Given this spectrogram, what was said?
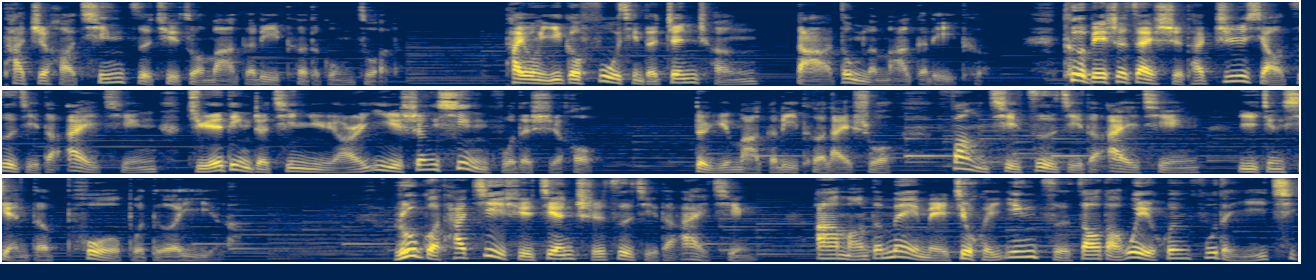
他只好亲自去做玛格丽特的工作了。他用一个父亲的真诚打动了玛格丽特，特别是在使他知晓自己的爱情决定着其女儿一生幸福的时候，对于玛格丽特来说。放弃自己的爱情已经显得迫不得已了。如果他继续坚持自己的爱情，阿芒的妹妹就会因此遭到未婚夫的遗弃。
